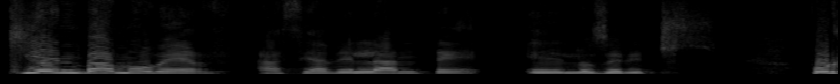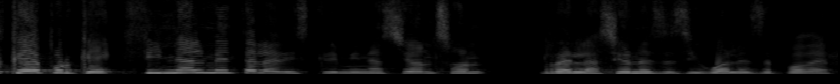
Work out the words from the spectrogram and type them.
¿quién va a mover hacia adelante eh, los derechos? ¿Por qué? Porque finalmente la discriminación son relaciones desiguales de poder.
